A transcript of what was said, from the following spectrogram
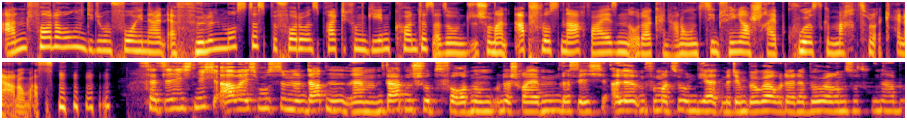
Anforderungen, die du im Vorhinein erfüllen musstest, bevor du ins Praktikum gehen konntest? Also schon mal einen Abschluss nachweisen oder, keine Ahnung, einen Zehn-Fingerschreibkurs gemacht oder keine Ahnung was? Tatsächlich nicht, aber ich musste eine Daten, ähm, Datenschutzverordnung unterschreiben, dass ich alle Informationen, die halt mit dem Bürger oder der Bürgerin zu tun habe,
